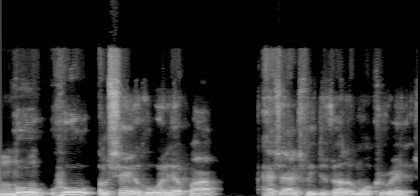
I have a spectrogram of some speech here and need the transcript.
Mhm. Who who I'm saying who in hip hop has actually developed more careers?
